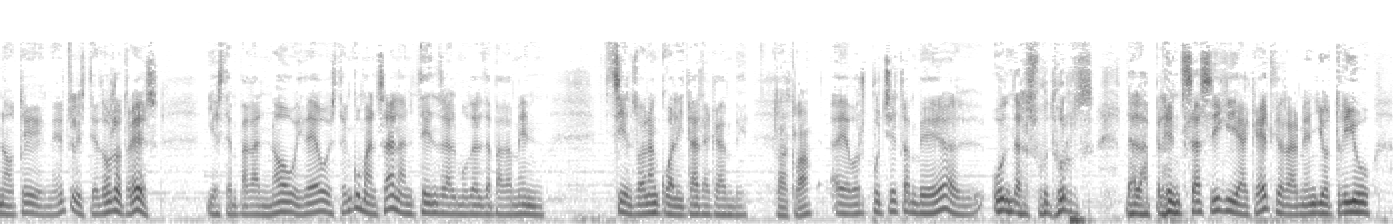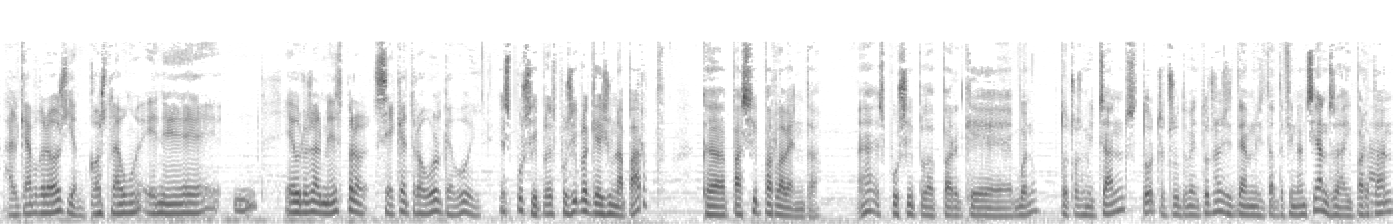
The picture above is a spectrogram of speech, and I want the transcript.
no té Netflix, té dos o tres, i estem pagant 9 i 10, estem començant a entendre el model de pagament si ens donen qualitat a canvi. Clar, clar. Eh, llavors potser també el, un dels futurs de la premsa sigui aquest, que realment jo trio el cap gros i em costa un N euros al mes, però sé que trobo el que vull. És possible, és possible que hi hagi una part que passi per la venda. Eh? És possible perquè bueno, tots els mitjans, tots, absolutament tots, necessitem necessitat de financiar-nos i per clar. tant,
